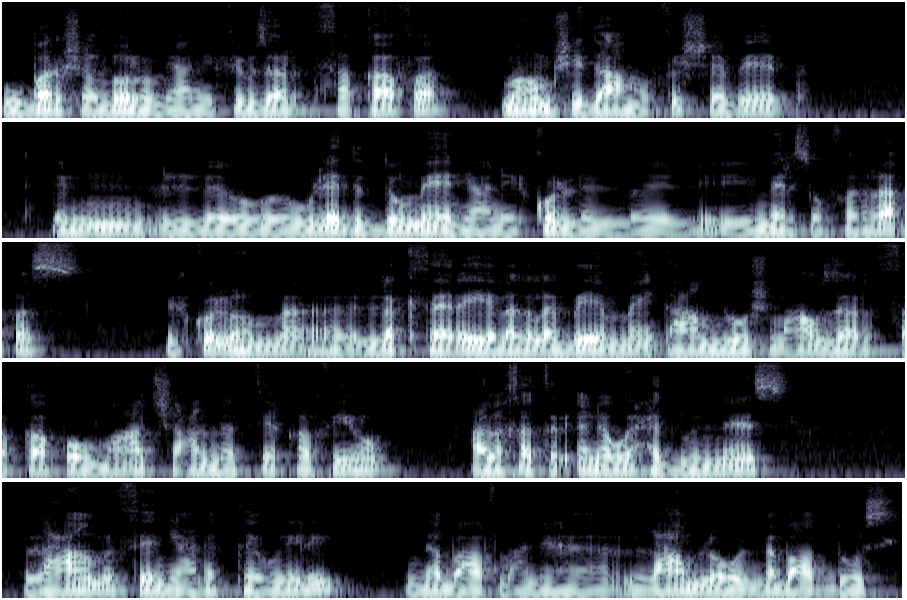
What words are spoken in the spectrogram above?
وبرشا ظلم يعني في وزارة الثقافة ما همش يدعموا في الشباب ولاد الدومين يعني كل ال- اللي يمارسوا في الرقص الكلهم الأكثرية الأغلبية ما يتعاملوش مع وزارة الثقافة وما عادش عنا الثقة فيهم. على خاطر أنا واحد من الناس العام الثاني على التوالي نبعث معناها العام الأول نبعث دوسي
